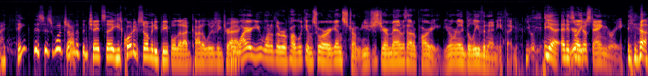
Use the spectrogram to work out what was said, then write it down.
I think this is what Jonathan Chait's saying. He's quoting so many people that I'm kind of losing track. Well, why are you one of the Republicans who are against Trump? You just you're a man without a party. You don't really believe in anything. You- yeah, and it's you're like just angry. yeah.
